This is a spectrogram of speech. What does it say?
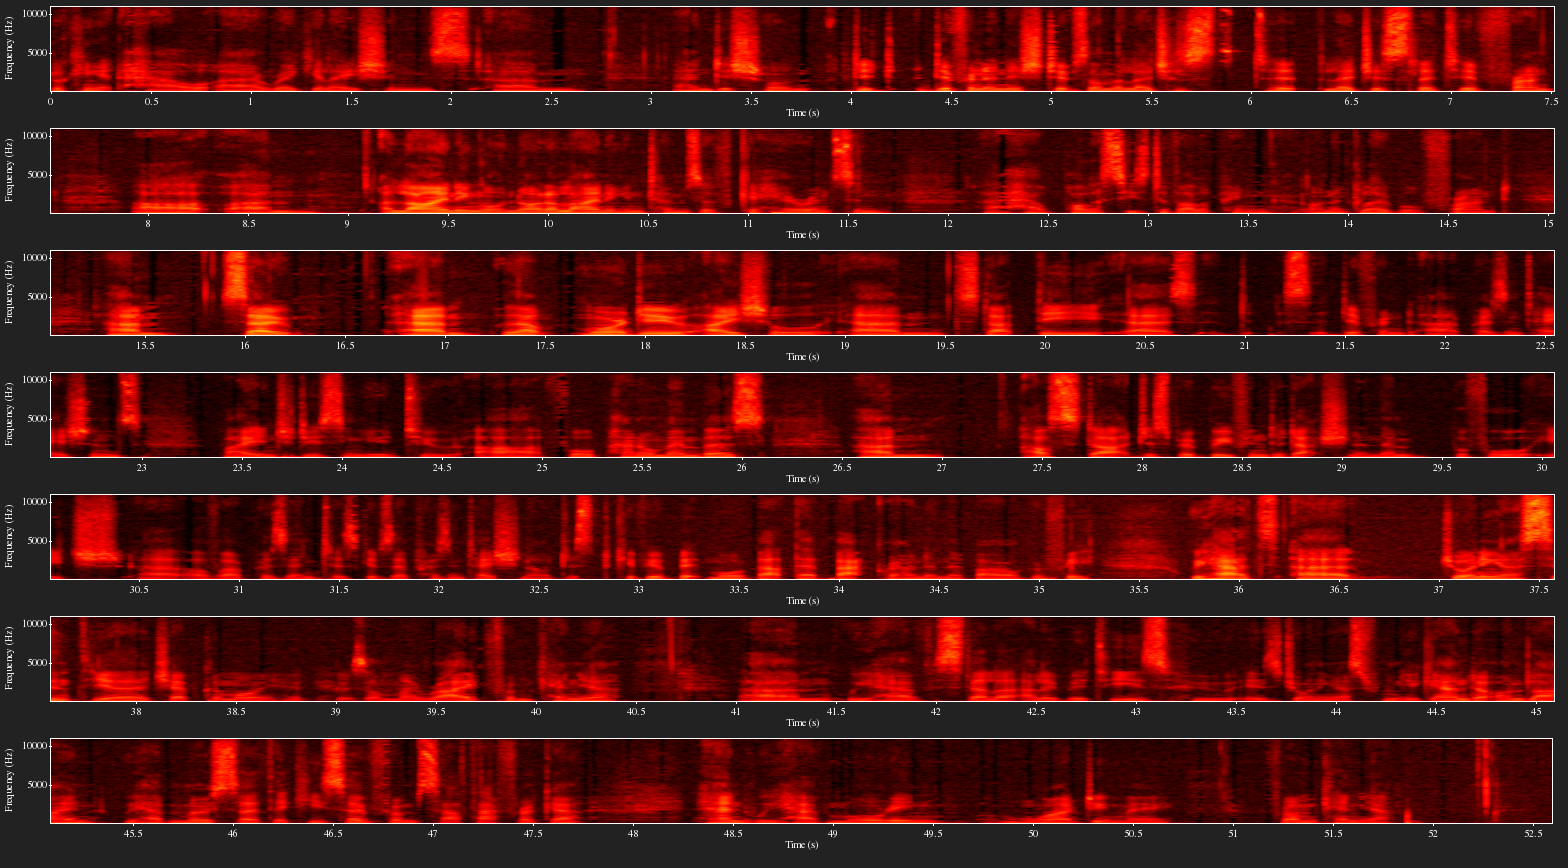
looking at how uh, regulations um, and additional, different initiatives on the legis legislative front are um, aligning or not aligning in terms of coherence and uh, how policy is developing on a global front. Um, so um, without more ado, I shall um, start the uh, different uh, presentations by introducing you to our four panel members. Um, I'll start just with a brief introduction and then before each uh, of our presenters gives their presentation, I'll just give you a bit more about their background and their biography. We had uh, joining us Cynthia Chepkemoi, who, who's on my right from Kenya. Um, we have Stella Alibateese, who is joining us from Uganda online. We have Mosa Thekiso from South Africa. And we have Maureen Mwadime from Kenya.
